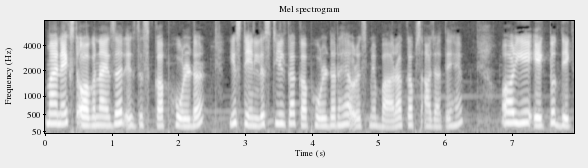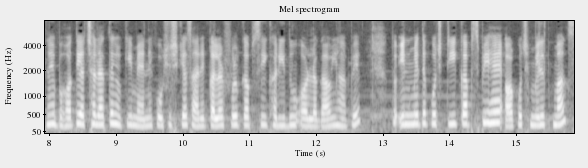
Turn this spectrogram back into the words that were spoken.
My next organiser is this cup holder ये स्टेनलेस स्टील का कप होल्डर है और इसमें 12 कप्स आ जाते हैं। और ये एक तो देखने में बहुत ही अच्छा लगता है क्योंकि मैंने कोशिश किया सारे कलरफुल कप्स ही ख़रीदूँ और लगाऊँ यहाँ पे। तो इनमें तो कुछ टी कप्स भी है और कुछ मिल्क मग्स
